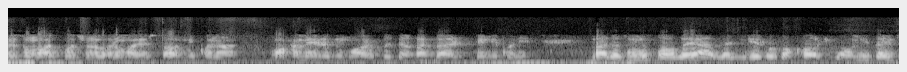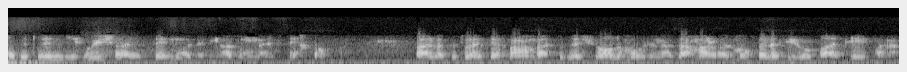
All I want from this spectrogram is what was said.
رزومه های خودشون رو برای ما ارسال می‌کنن. ما همه رزومه ها رو به دقت بررسی می‌کنیم. بعد از اون مسابقه اولیه رو با کارجوها می‌ذاریم تا بتونیم نیروی شایسته مورد نیازمون استخدام و البته تو استخدام هم بسته به شغل مورد نظر مراحل مختلفی رو باید طی کنن.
